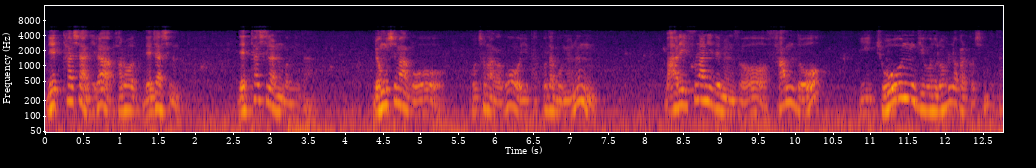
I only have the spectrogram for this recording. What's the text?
내 탓이 아니라 바로 내 자신, 내 탓이라는 겁니다. 명심하고 고쳐나가고 이 바꾸다 보면은 말이 순환이 되면서 삶도 이 좋은 기운으로 흘러갈 것입니다.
